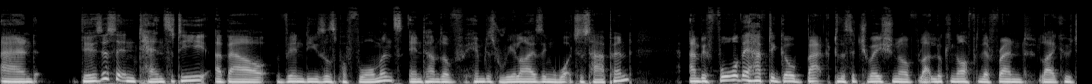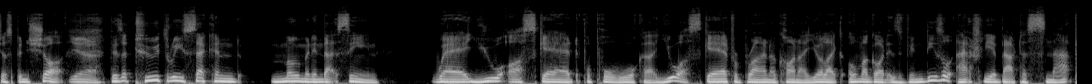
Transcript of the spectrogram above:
and there's this intensity about Vin Diesel's performance in terms of him just realizing what just happened. And before they have to go back to the situation of like looking after their friend, like who's just been shot, Yeah. there's a two, three second moment in that scene where you are scared for Paul Walker. You are scared for Brian O'Conner. You're like, oh my God, is Vin Diesel actually about to snap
